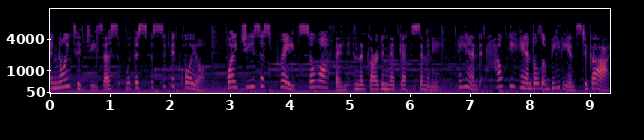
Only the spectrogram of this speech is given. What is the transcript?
anointed Jesus with a specific oil, why Jesus prayed so often in the Garden of Gethsemane and how he handled obedience to God.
